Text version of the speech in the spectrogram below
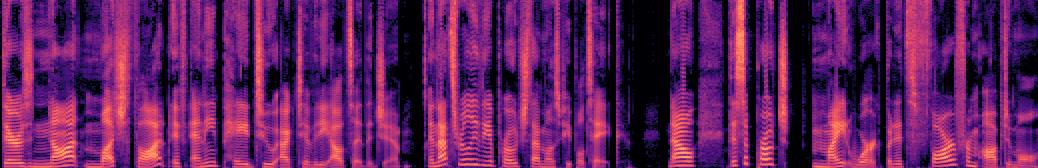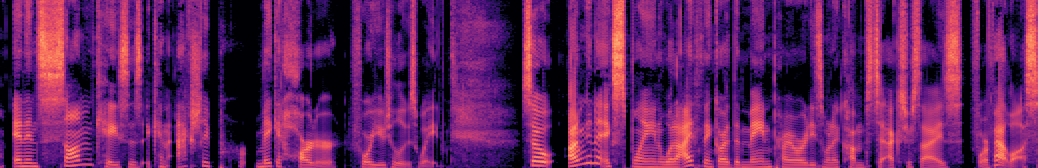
There's not much thought, if any, paid to activity outside the gym. And that's really the approach that most people take. Now, this approach might work, but it's far from optimal. And in some cases, it can actually pr- make it harder for you to lose weight. So, I'm going to explain what I think are the main priorities when it comes to exercise for fat loss.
